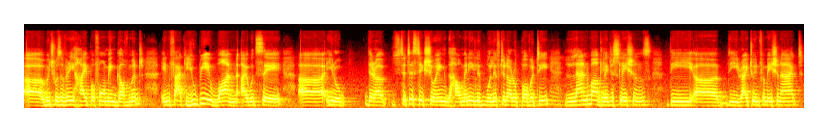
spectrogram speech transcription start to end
uh, which was a very high performing government. In fact, UPA 1, I would say, uh, you know, there are statistics showing the, how many were lifted out of poverty, landmark legislations, the, uh, the Right to Information Act,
